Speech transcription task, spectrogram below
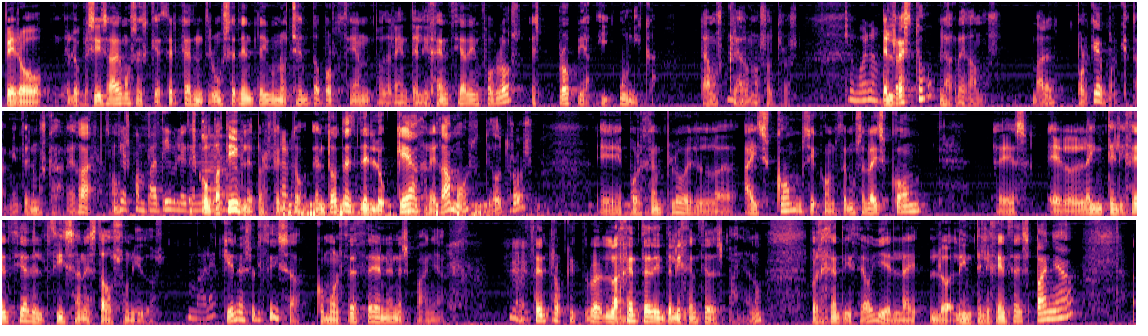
Pero lo que sí sabemos es que cerca de entre un 70 y un 80% de la inteligencia de Infoblogs es propia y única. La hemos creado nosotros. Qué bueno. El resto la agregamos. ¿Vale? ¿Por qué? Porque también tenemos que agregar. ¿no? que es compatible. que Es no- compatible, perfecto. Entonces, de lo que agregamos de otros, eh, por ejemplo, el eh, ICECOM, si conocemos el ICECOM, es el- la inteligencia del CISA en Estados Unidos. Vale. ¿Quién es el CISA? Como el CCN en España. El centro que, la gente de inteligencia de España, ¿no? Pues hay gente que dice, oye, la, la inteligencia de España,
